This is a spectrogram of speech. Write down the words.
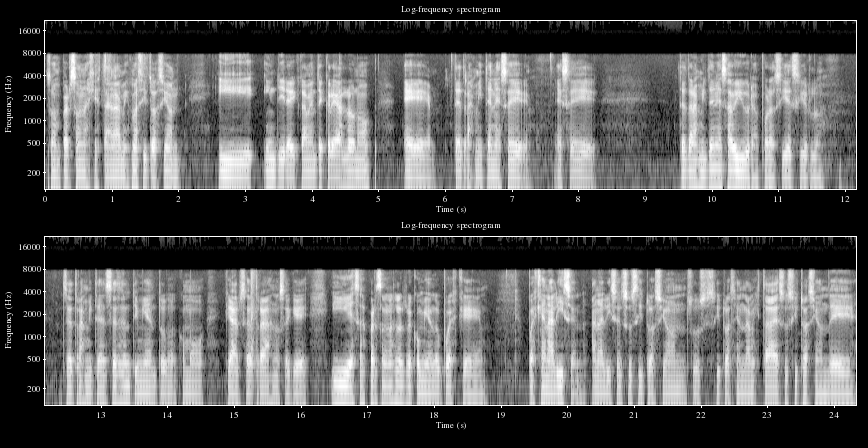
son personas que están en la misma situación y indirectamente, créaslo o no, eh, te transmiten ese, ese, te transmiten esa vibra, por así decirlo. Se transmite ese sentimiento como quedarse atrás, no sé qué. Y esas personas les recomiendo pues que pues que analicen, analicen su situación, su situación de amistad, su situación de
